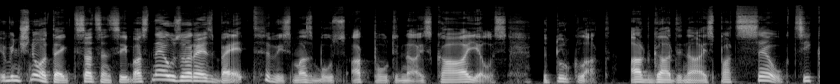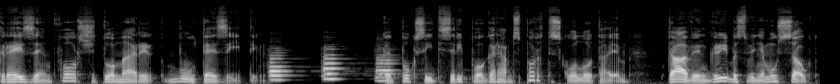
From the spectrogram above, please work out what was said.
viņš noteikti sacensībās neuzvarēs, bet vismaz būs atpūtinājis kājeles. Turklāt atgādinājis pats sev, cik reizēm forši tomēr ir būt ezītim. Kad puksītis ripo garām sporta skolotājiem, tā vien gribas viņam uzsaukt:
